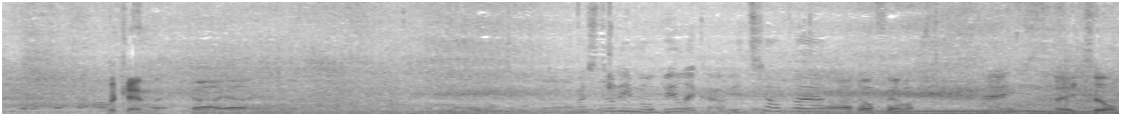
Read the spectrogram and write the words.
Bekende. Ja, ja, ja. Maar is toch niet mobiel, ik hou iets of... eh, Ja, dat film. Nee. Nee, ik film.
